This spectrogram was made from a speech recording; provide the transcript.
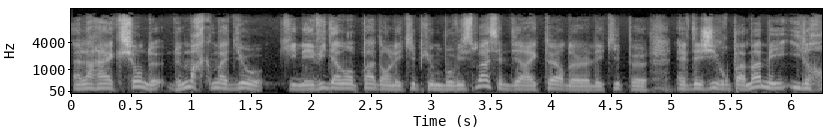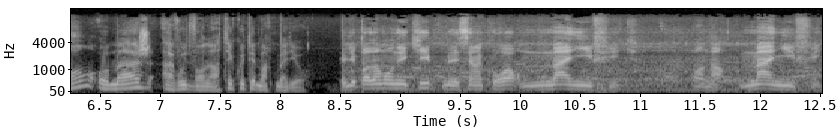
la réaction de, de Marc Madio, qui n'est évidemment pas dans l'équipe Jumbo-Visma, c'est le directeur de l'équipe FDJ Groupama, mais il rend hommage à Wout van Aert. Écoutez Marc Madio. Il n'est pas dans mon équipe, mais c'est un coureur magnifique. Van Aert, magnifique.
